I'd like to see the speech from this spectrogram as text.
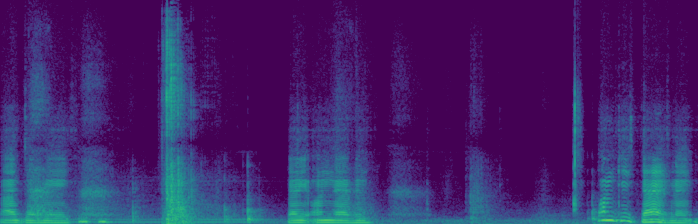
That's just very. Very unnerving. What these guys, man? Thought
